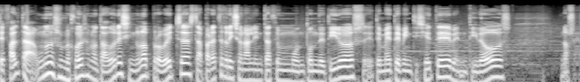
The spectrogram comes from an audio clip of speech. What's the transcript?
te falta uno de sus mejores anotadores y no lo aprovechas, te aparece Grayson Allen, te hace un montón de tiros, eh, te mete 27, 22. No sé,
